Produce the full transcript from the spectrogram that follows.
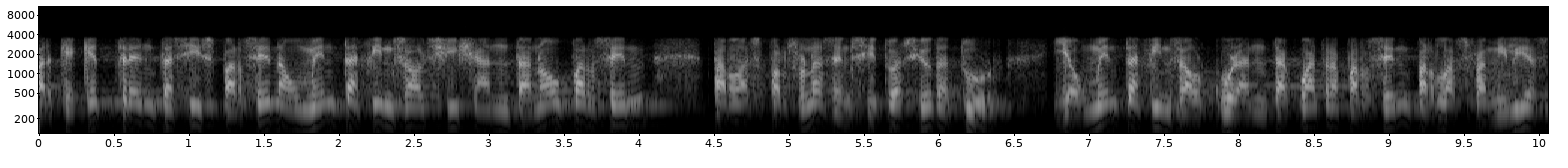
perquè aquest 36% augmenta fins al 69% per a les persones en situació d'atur i augmenta fins al 44% per les famílies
